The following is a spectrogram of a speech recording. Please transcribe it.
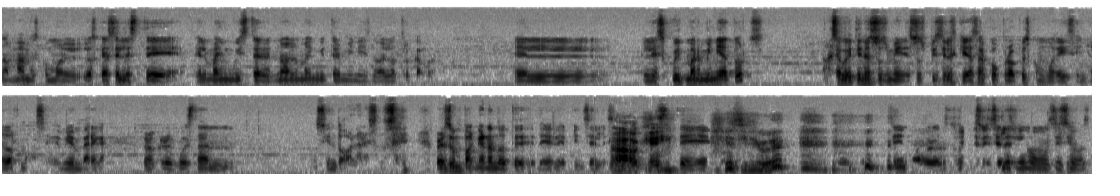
no mames, como los que hace el este, el Mindwister, no, el Mindwister Minis, no, el otro cabrón, el, el Squidmar Miniatures, ah, ese güey tiene sus, sus pinceles que ya sacó propios como de diseñador, no, ve bien verga, pero creo que cuestan 100 dólares, no sé. Pero es un pack grandote de, de, pinceles. Ah, ok. Este, sí, güey. Sí, no, pero los pinceles bien famosísimos.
